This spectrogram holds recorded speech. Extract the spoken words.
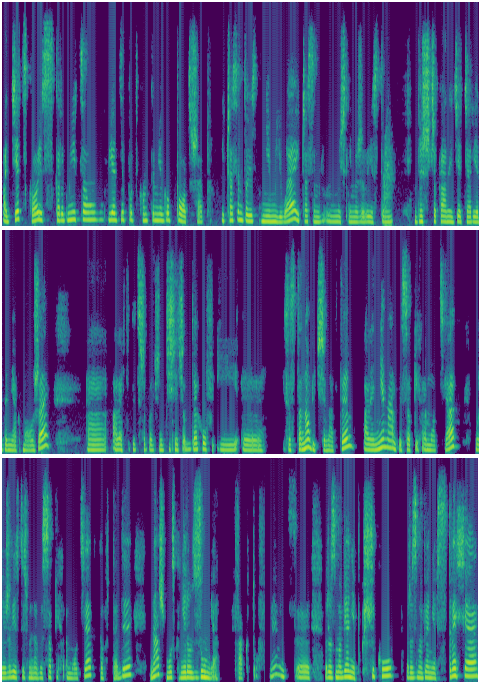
A dziecko jest skarbnicą wiedzy pod kątem jego potrzeb. I czasem to jest niemiłe, i czasem myślimy, że jest ten wyszczekany dzieciar jeden jak może, e, ale wtedy trzeba wziąć 10 oddechów i, e, i zastanowić się nad tym, ale nie na wysokich emocjach, bo jeżeli jesteśmy na wysokich emocjach, to wtedy nasz mózg nie rozumie faktów. Więc e, rozmawianie w krzyku, rozmawianie w stresie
